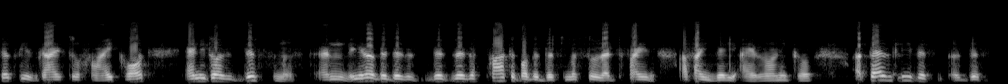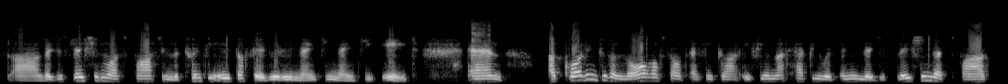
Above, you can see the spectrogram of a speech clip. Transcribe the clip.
took these guys to High Court, and it was dismissed. And you know, there's, there's, there's a part about the dismissal that find, I find very ironical. Apparently, this uh, this uh, legislation was passed in the 28th of February 1998, and according to the law of South Africa, if you're not happy with any legislation that's passed,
